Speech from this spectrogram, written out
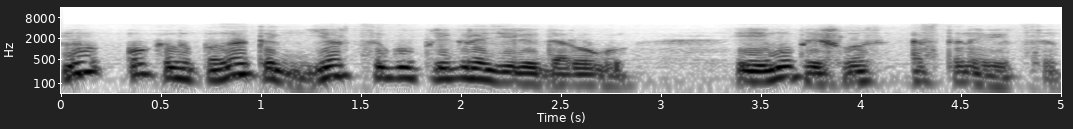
Но около палаток герцогу преградили дорогу, и ему пришлось остановиться.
